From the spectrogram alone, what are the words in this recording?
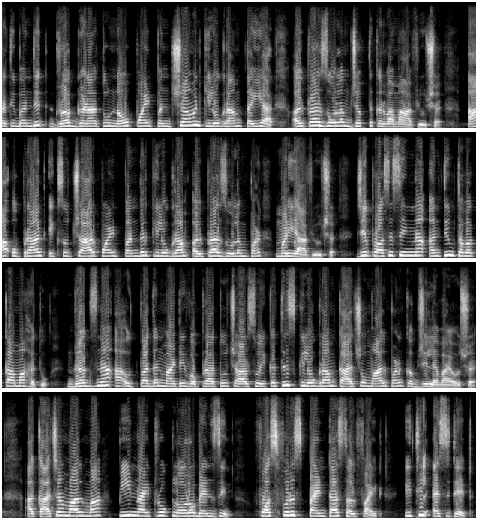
પ્રતિબંધિત ડ્રગ ગણાતું નવ પોઈન્ટ પંચાવન કિલોગ્રામ તૈયાર અલ્પ્રાઝોલમ જપ્ત કરવામાં આવ્યું છે. આ ઉપરાંત એકસો ચાર પોઈન્ટ પંદર કિલોગ્રામ અલ્પ્રાઝોલમ પણ મળી આવ્યું છે, જે પ્રોસેસિંગના અંતિમ તબક્કામાં હતું. ડ્રગ્સના આ ઉત્પાદન માટે વપરાતો ચારસો એકત્રીસ કિલોગ્રામ કાચો માલ પણ કબજે લેવાયો છે. આ કાચા માલમાં P nitrochlorobenzene, phosphorus pentasulphide, ethyl acetate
